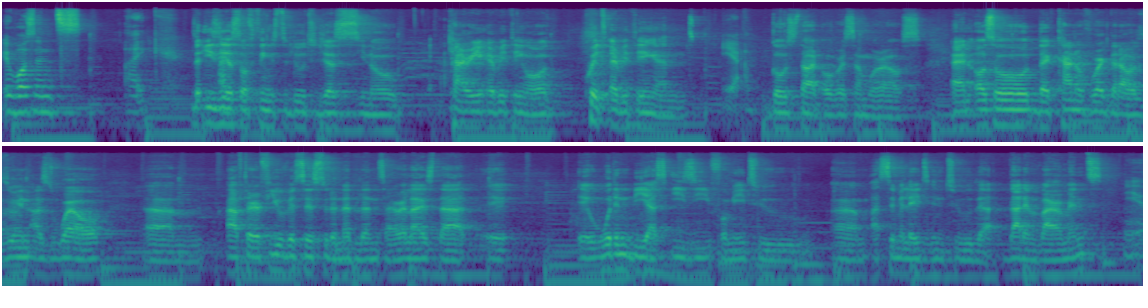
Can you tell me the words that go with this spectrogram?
It wasn't like The easiest of things to do to just you know carry everything or quit everything and yeah, go start over somewhere else. And also the kind of work that I was doing as well. Um, after a few visits to the Netherlands, I realized that it, it wouldn't be as easy for me to um, assimilate into that, that environment yeah,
